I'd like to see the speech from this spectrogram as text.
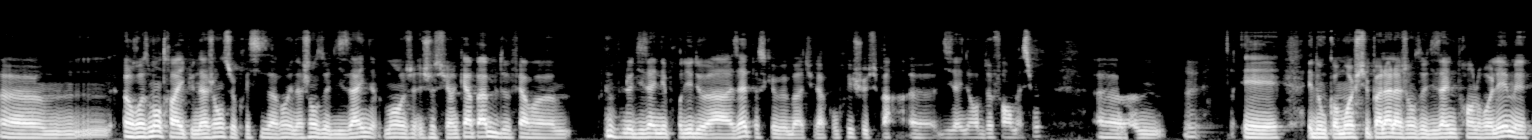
heureusement, on travaille avec une agence, je précise avant, une agence de design. Moi, je, suis incapable de faire le design des produits de A à Z, parce que bah, tu l'as compris, je suis pas designer de formation. Ouais. Et, donc, quand moi je suis pas là, l'agence de design prend le relais. Mais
